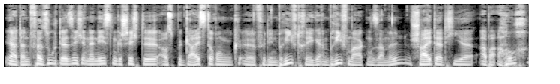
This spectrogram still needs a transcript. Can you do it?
Ja, dann versucht er sich in der nächsten Geschichte aus Begeisterung äh, für den Briefträger im Briefmarken sammeln, scheitert hier aber auch.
